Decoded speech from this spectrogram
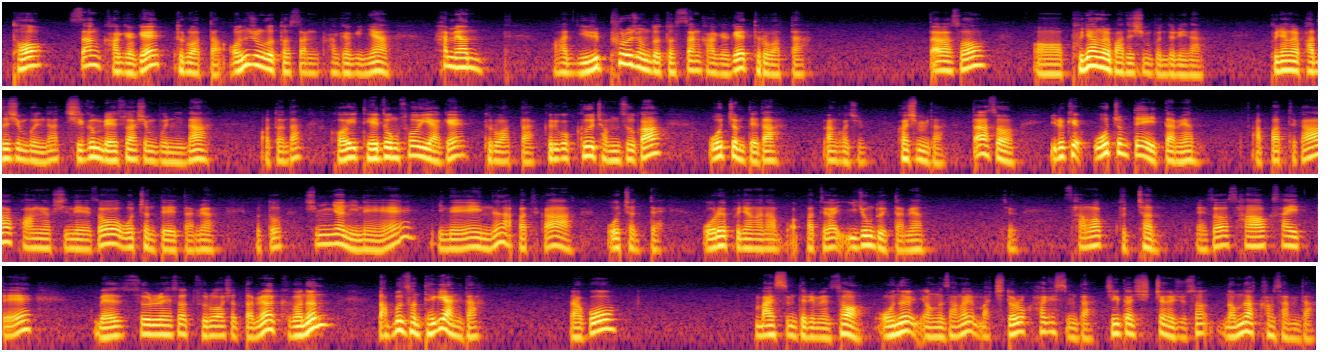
더 싼 가격에 들어왔다. 어느 정도 더 싼 가격이냐 하면 한 1% 정도 더 싼 가격에 들어왔다. 따라서 어, 분양을 받으신 분들이나 분양을 받으신 분이나 지금 매수하신 분이나 어떤다 거의 대동소이하게 들어왔다. 그리고 그 점수가 5점대다라는 거죠. 것입니다. 따라서 이렇게 5점대에 있다면 아파트가 광역 시내에서 5천대에 있다면 그것도 10년 이내에 이내에 있는 아파트가 5천대 올해 분양하는 아파트가 이 정도 있다면 즉 3억 9천에서 4억 사이대에 매수를 해서 들어오셨다면 그거는 나쁜 선택이 아니다 라고 말씀드리면서 오늘 영상을 마치도록 하겠습니다. 지금까지 시청해 주셔서 너무나 감사합니다.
